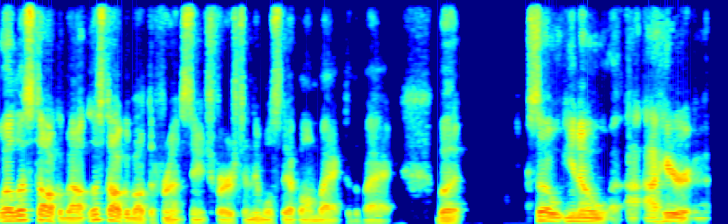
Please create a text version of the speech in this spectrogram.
well let's talk about let's talk about the front cinch first and then we'll step on back to the back. But so you know i, I hear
